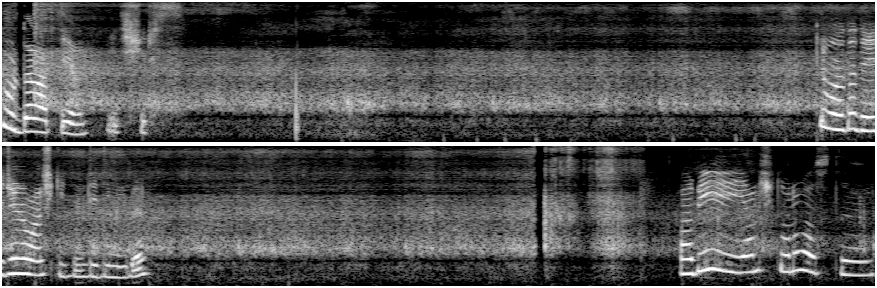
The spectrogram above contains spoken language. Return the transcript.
Buradan atlayalım. Yetişiriz. Tabi orada derece rövanş giydim dediğim gibi. Abi yanlışlıkla ona bastım.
